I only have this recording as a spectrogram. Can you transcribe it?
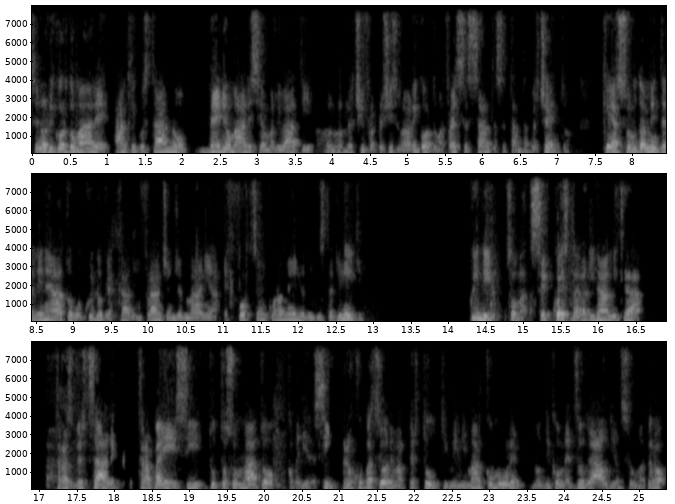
se non ricordo male, anche quest'anno, bene o male, siamo arrivati, la cifra precisa non la ricordo, ma tra il 60 e il 70%, che è assolutamente allineato con quello che accade in Francia, in Germania e forse ancora meglio negli Stati Uniti. Quindi, insomma, se questa è la dinamica trasversale tra paesi, tutto sommato, come dire, sì, preoccupazione, ma per tutti, quindi mal comune, non dico mezzo gaudio, insomma, però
